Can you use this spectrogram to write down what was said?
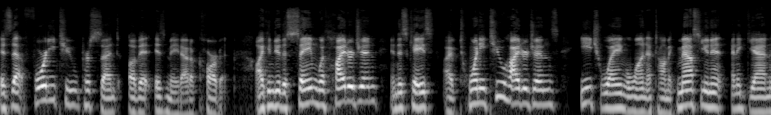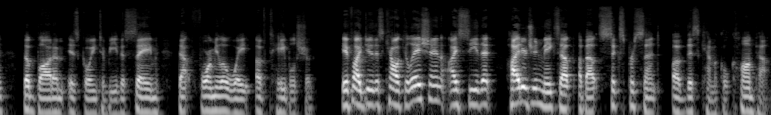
is that 42% of it is made out of carbon. I can do the same with hydrogen. In this case, I have 22 hydrogens, each weighing one atomic mass unit, and again, the bottom is going to be the same, that formula weight of table sugar. If I do this calculation, I see that hydrogen makes up about 6% of this chemical compound.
